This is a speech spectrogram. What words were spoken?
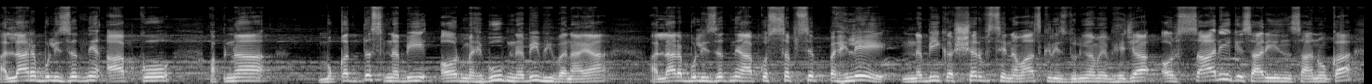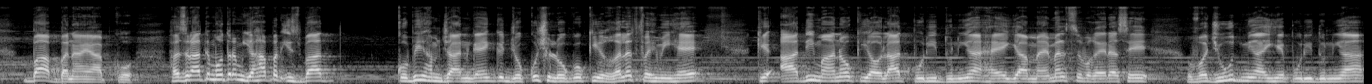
अल्लाह रबुल्ज़त ने आपको अपना मुक़दस नबी और महबूब नबी भी बनाया। अल्लाह रब्बुल्ज़त ने आपको सबसे पहले नबी का शर्फ से नवाज़ कर इस दुनिया में भेजा और सारी के सारी इंसानों का बाप बनाया आपको। हज़रत मोहतरम, यहाँ पर इस बात को भी हम जान गए कि जो कुछ लोगों की गलत फहमी है कि आदि मानव की औलाद पूरी दुनिया है या मैमल्स वगैरह से वजूद में आई है पूरी दुनिया,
